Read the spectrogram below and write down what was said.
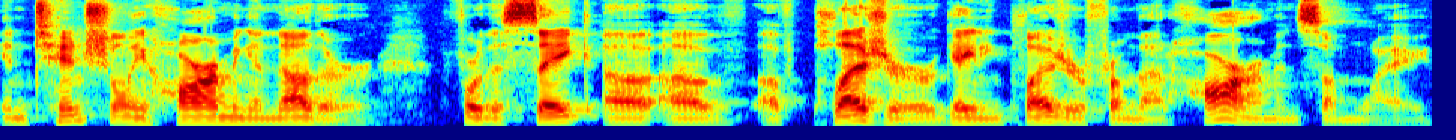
intentionally harming another for the sake of, of, of, pleasure, gaining pleasure from that harm in some way,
